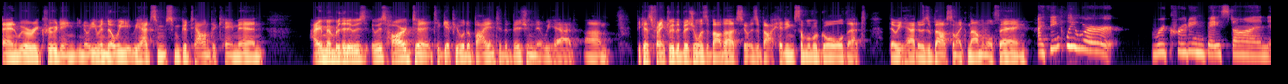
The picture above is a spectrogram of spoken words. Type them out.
and we were recruiting, you know, even though we we had some some good talent that came in, I remember that it was it was hard to to get people to buy into the vision that we had, um, because frankly, the vision was about us. It was about hitting some little goal that that we had. It was about some like nominal thing. I think we were recruiting based on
